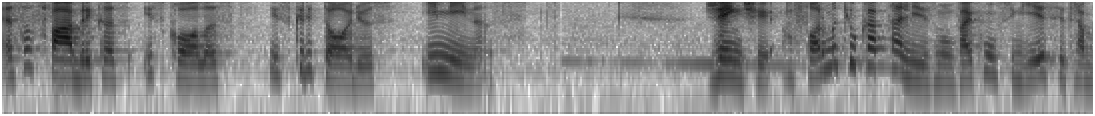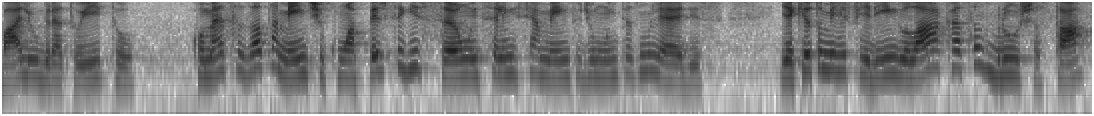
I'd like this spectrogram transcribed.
essas fábricas, escolas, escritórios e Minas. Gente, a forma que o capitalismo vai conseguir esse trabalho gratuito começa exatamente com a perseguição e silenciamento de muitas mulheres. E aqui eu estou me referindo lá a caças bruxas, tá?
